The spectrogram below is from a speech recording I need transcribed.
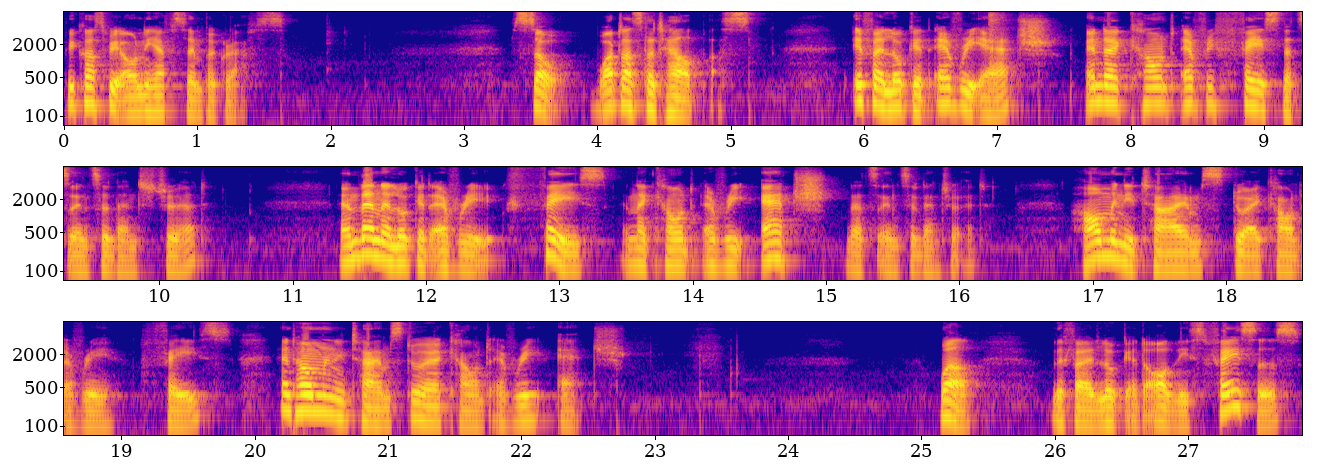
because we only have simple graphs. So, what does that help us? If I look at every edge, and I count every face that's incident to it, and then I look at every face and I count every edge that's incident to it. How many times do I count every face and how many times do I count every edge? Well, if I look at all these faces,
